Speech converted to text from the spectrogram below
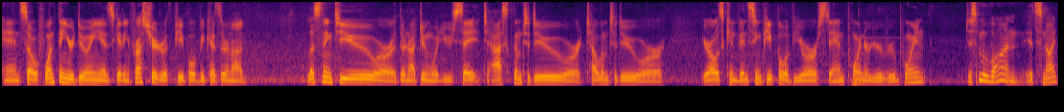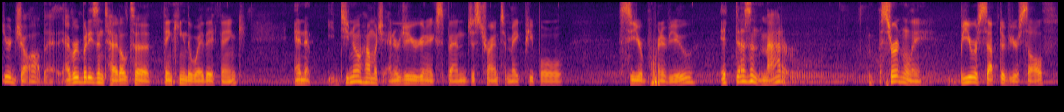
And so if one thing you're doing is getting frustrated with people because they're not listening to you or they're not doing what you say to ask them to do or tell them to do or you're always convincing people of your standpoint or your viewpoint, just move on. It's not your job. Everybody's entitled to thinking the way they think. And do you know how much energy you're going to expend just trying to make people see your point of view? It doesn't matter. Certainly, be receptive yourself.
